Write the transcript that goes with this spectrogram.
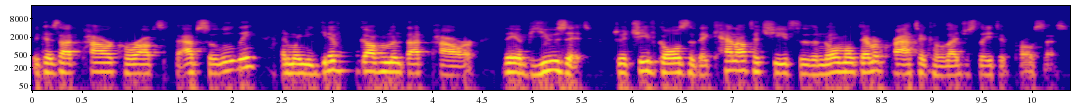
because that power corrupts absolutely. And when you give government that power, they abuse it to achieve goals that they cannot achieve through the normal democratic and legislative process.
